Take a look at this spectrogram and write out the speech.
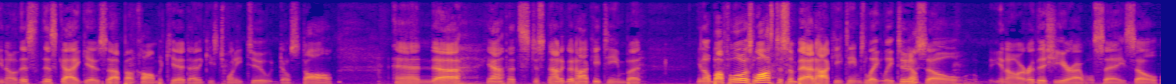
you know this this guy gives up. I'll call him a kid. I think he's 22, Dostal, and uh, yeah, that's just not a good hockey team. But you know, Buffalo has lost to some bad hockey teams lately too. Yep. So, you know, or this year, I will say. So,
